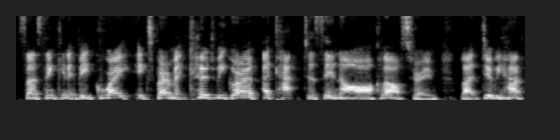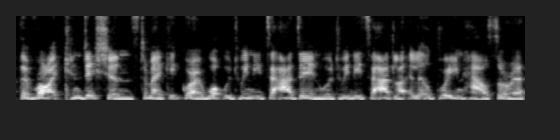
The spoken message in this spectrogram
So I was thinking it'd be a great experiment. Could we grow a cactus in our classroom? Like, do we have the right conditions to make it grow? What would we need to add in? Would we need to add like a little greenhouse or a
